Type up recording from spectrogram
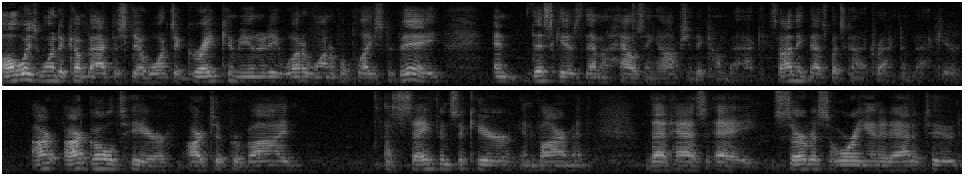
always wanted to come back to Stillwater. It's a great community. What a wonderful place to be. And this gives them a housing option to come back. So I think that's what's going to attract them back here. Our, our goals here are to provide a safe and secure environment that has a service-oriented attitude.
